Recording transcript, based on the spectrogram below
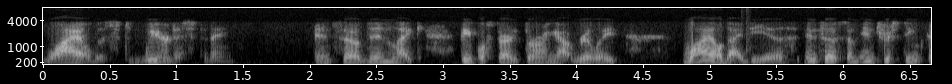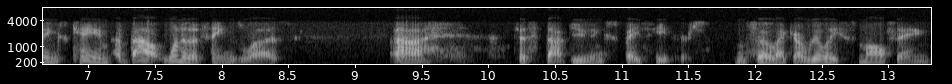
wildest, weirdest thing? And so then like people started throwing out really wild ideas. And so some interesting things came about. One of the things was uh, to stop using space heaters. And so like a really small thing,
